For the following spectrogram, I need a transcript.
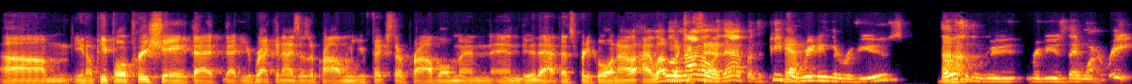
um, you know, people appreciate that that you recognize as a problem, you fix their problem, and and do that. That's pretty cool. And I, I love. Well, not only that, but the people yeah. reading the reviews, those uh-huh. are the re- reviews they want to read.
